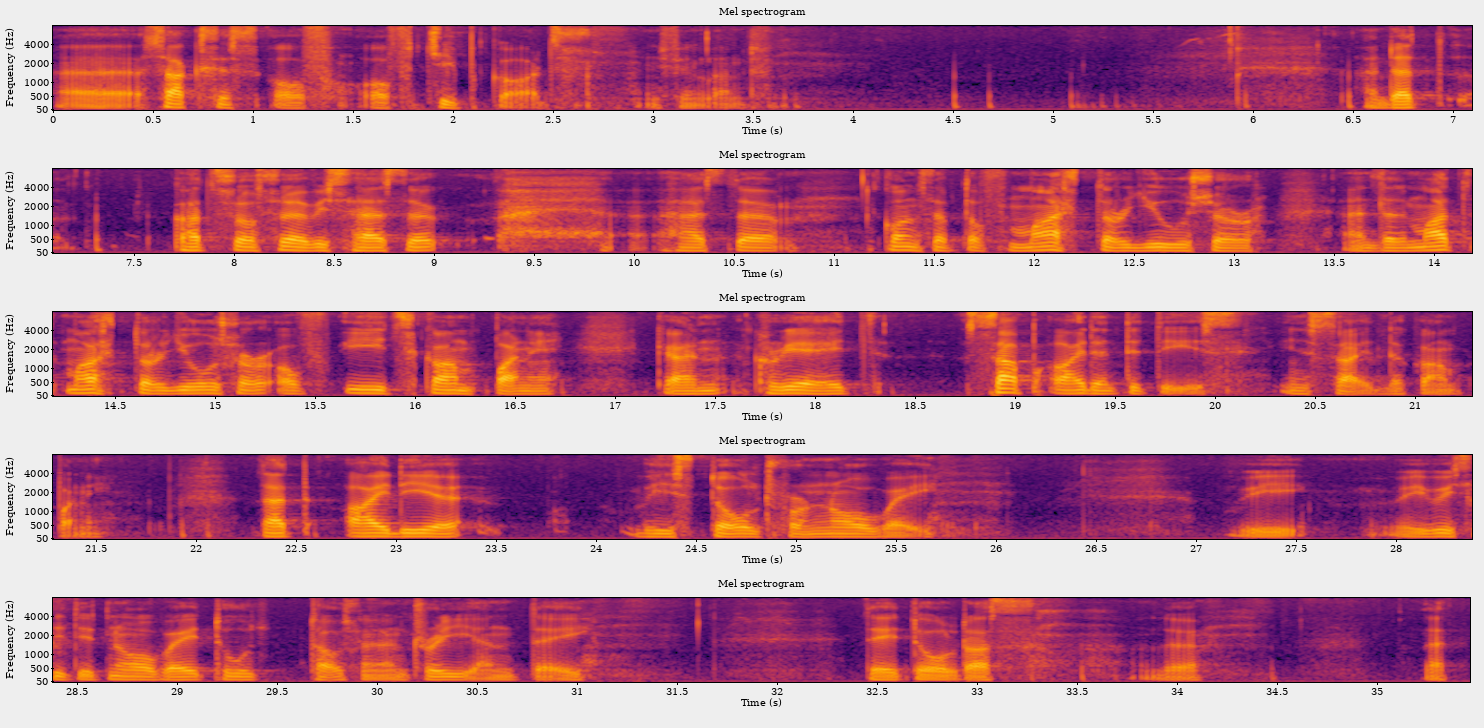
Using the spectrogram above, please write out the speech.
uh, success of, of chip cards in Finland. And that Katso service has the has the concept of master user and the master user of each company can create sub-identities inside the company. That idea we stole from Norway. We we visited Norway 2003 and they they told us the that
